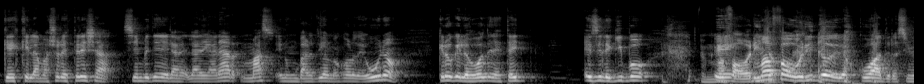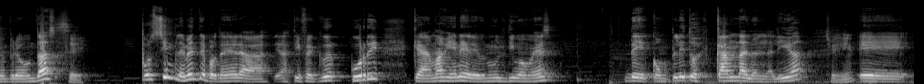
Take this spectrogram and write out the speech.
que es que la mayor estrella siempre tiene la, la de ganar más en un partido mejor de uno, creo que los Golden State es el equipo Más eh, favorito. más favorito de los cuatro, si me preguntás. Sí. Por simplemente por tener a, a Stephen Cur- Curry, que además viene de un último mes de completo escándalo en la liga. Sí. Eh,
